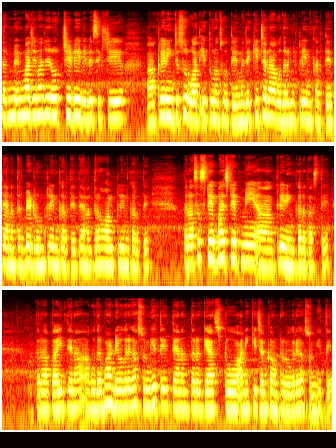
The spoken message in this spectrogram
तर मी माझे माझे रोजची डेली बेसिकची क्लिनिंगची सुरुवात इथूनच होते. म्हणजे किचन अगोदर मी क्लीन करते त्यानंतर बेडरूम क्लीन करते त्यानंतर हॉल क्लीन करते. तर असं स्टेप बाय स्टेप मी क्लिनिंग करत असते. तर आता इथे ना अगोदर भांडे वगैरे घासून घेते त्यानंतर गॅस स्टोव आणि किचन काउंटर वगैरे घासून घेते.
